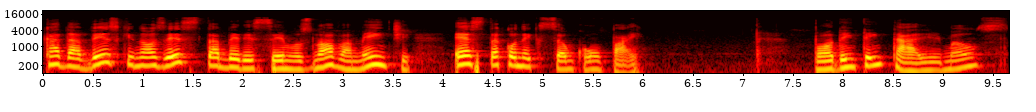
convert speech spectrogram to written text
cada vez que nós estabelecemos novamente esta conexão com o Pai. Podem tentar, irmãos.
